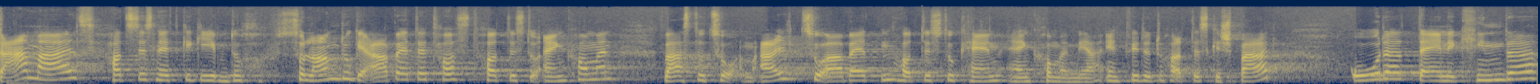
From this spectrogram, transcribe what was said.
Damals hat es das nicht gegeben. Du, solange du gearbeitet hast, hattest du Einkommen. Warst du zu alt zu arbeiten, hattest du kein Einkommen mehr. Entweder du hattest gespart oder deine Kinder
